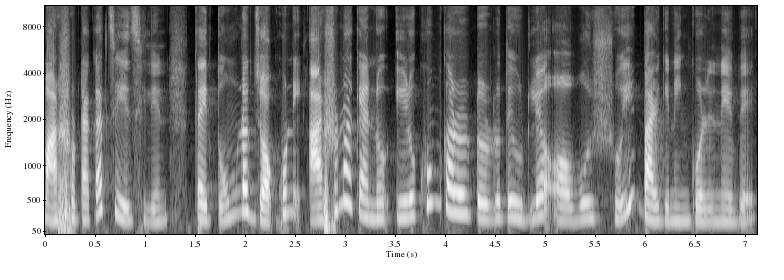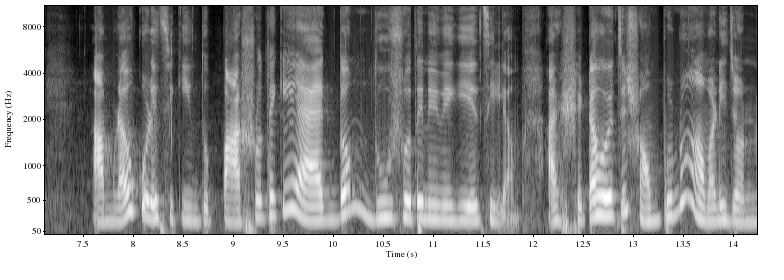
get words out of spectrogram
পাঁচশো টাকা চেয়েছিলেন। তাই তোমরা যখনই আসো না কেন, এরকম কারোর টোটোতে উঠলে অবশ্যই বার্গেনিং করে নেবে। আমরাও করেছি, কিন্তু পাঁচশো থেকে একদম দুশোতে নেমে গিয়েছিলাম। আর সেটা হয়েছে সম্পূর্ণ আমারই জন্য।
